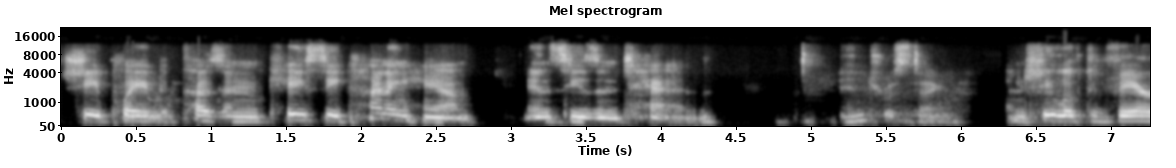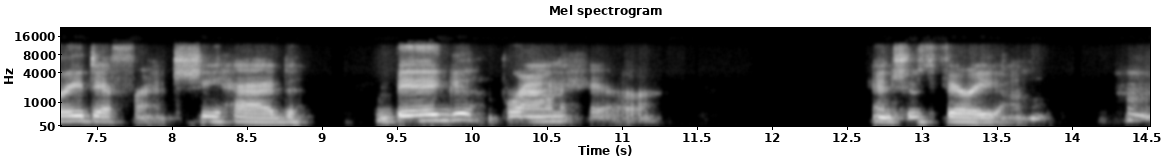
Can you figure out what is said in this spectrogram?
She played cousin Casey Cunningham in season 10. Interesting. And she looked very different. She had big brown hair and she was very young. Hmm.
